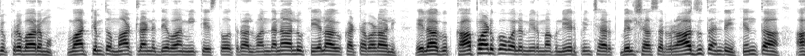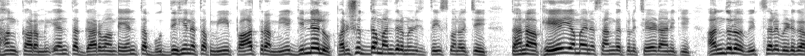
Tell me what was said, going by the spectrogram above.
శుక్రవారం వాక్యంతో మాట్లాడిన దేవా మీకే స్తోత్రాలు వందనాలు. ఎలాగో కట్టబడాలి ఎలాగో కాపాడుకోవాలో మీరు మాకు నేర్పించారు. బెల్షాసర్ రాజు తండ్రి ఎంత అహంకారం ఎంత గర్వం ఎంత బుద్ధిహీనత మీ పాత్ర మీ గిన్నెలు పరిశుద్ధ మందిరం నుంచి తీసుకొని వచ్చి తన హేయమైన సంగతులు చేయడానికి అందులో విచ్చలవిడిగా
